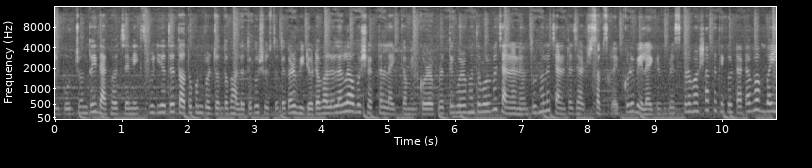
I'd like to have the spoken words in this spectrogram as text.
এই পর্যন্তই। দেখা হচ্ছে নেক্সট ভিডিওতে ততক্ষণ পর্যন্ত ভালো থেকো, সুস্থ থেকো। আর ভিডিওটা ভালো লাগলে অবশ্যই একটা লাইক কমেন্ট করার প্রত্যেকবারের মতো বলব। চ্যানেল নতুন হলে চ্যানেলটা সাবস্ক্রাইব করে বেল আইকন প্রেস করে আমার সাথে থেকো। টাটা বা বাই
